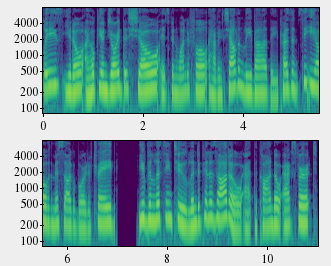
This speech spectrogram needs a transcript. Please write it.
Please, you know, I hope you enjoyed this show. It's been wonderful having Sheldon Leiba, the president CEO of the Mississauga Board of Trade. You've been listening to Linda Pinizzato at the Condo Expert.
